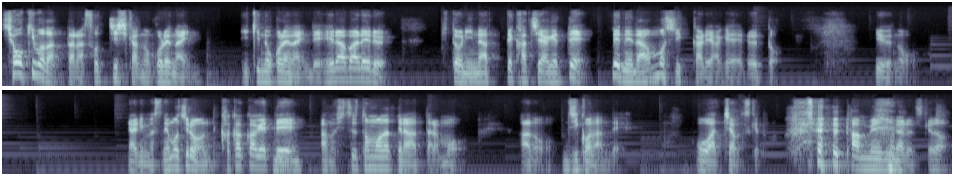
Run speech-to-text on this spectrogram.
小規模だったらそっちしか残れない、生き残れないんで、選ばれる人になって勝ち上げて、で、値段もしっかり上げるというのをやりますね。もちろん価格上げて、うんあの質伴ってなかったらもうあの事故なんで終わっちゃうんですけど 短命になるんですけど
